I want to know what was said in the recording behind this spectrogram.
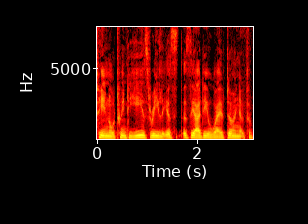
10 or 20 years really is, is the ideal way of doing it for,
